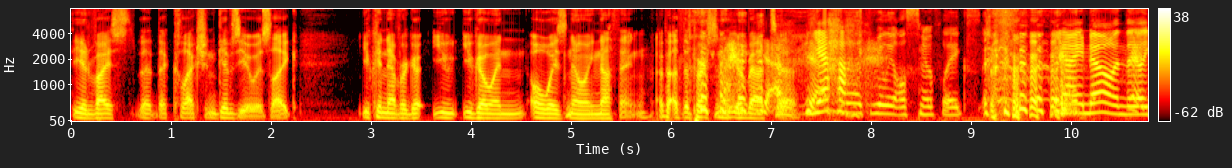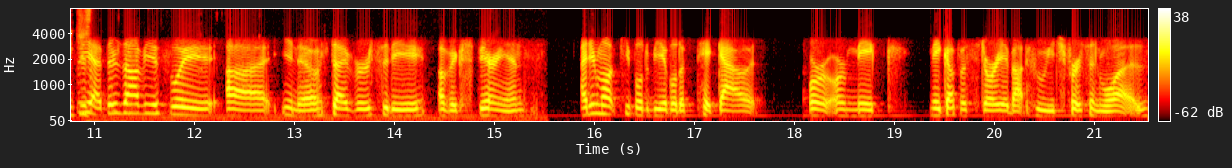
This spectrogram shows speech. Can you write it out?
the advice that the collection gives you is like you can never go you you go in always knowing nothing about the person that you're about to. Yeah. They're like really all snowflakes. yeah, I know. And they like just yeah, there's obviously uh, you know diversity of experience. I didn't want people to be able to pick out or or make make up a story about who each person was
